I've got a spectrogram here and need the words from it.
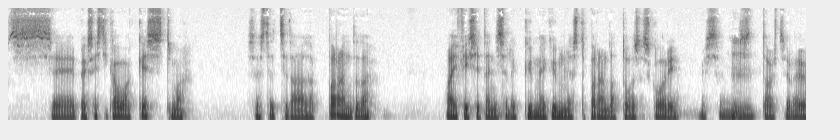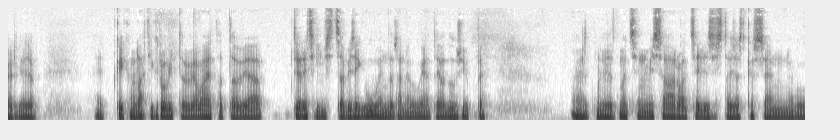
see peaks hästi kaua kestma. sest et seda saab parandada. iFixit andis selle kümme kümnest parandatavuse skoori, mis mm. Tavaliselt ei ole ühelgi asjal. et kõik on lahti kruvitav ja vahetatav ja teoreetiliselt vist saab isegi uuendada, nagu kui nad teevad uusi hüppe. et ma lihtsalt mõtlesin, mis sa arvad sellisest asjast, kas see on nagu,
